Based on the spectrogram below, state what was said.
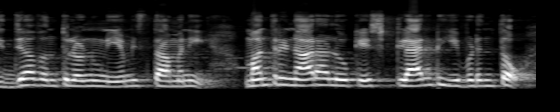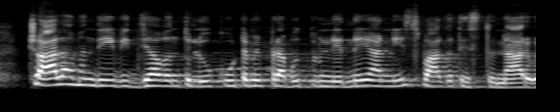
విద్యావంతులను నియమిస్తామని మంత్రి నారా లోకేష్ క్లారిటీ ఇవ్వడంతో చాలామంది విద్యావంతులు కూటమి ప్రభుత్వం నిర్ణయాన్ని స్వాగతిస్తున్నారు.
